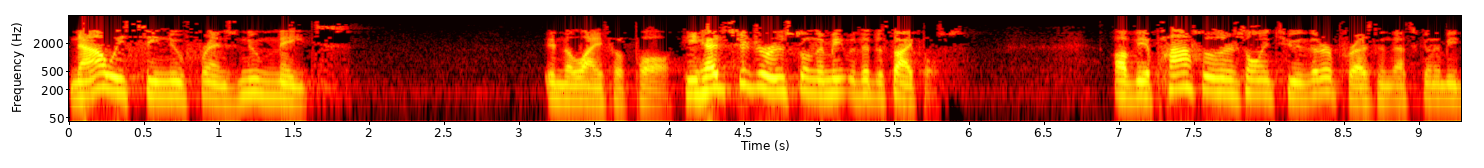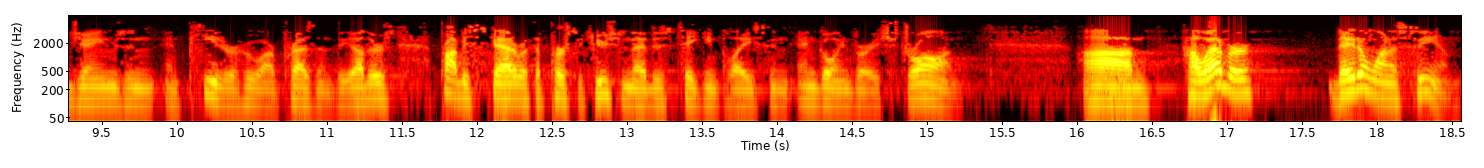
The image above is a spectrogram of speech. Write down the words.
Now we see new friends, new mates in the life of Paul. He heads to Jerusalem to meet with the disciples. Of the apostles, there's only two that are present. That's going to be James and, and Peter who are present. The others probably scatter with the persecution that is taking place and, and going very strong. Um, however, they don't want to see him.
